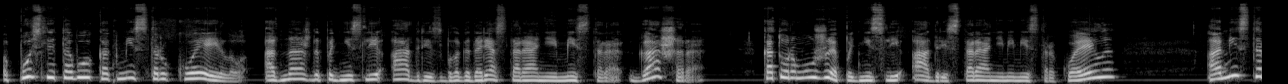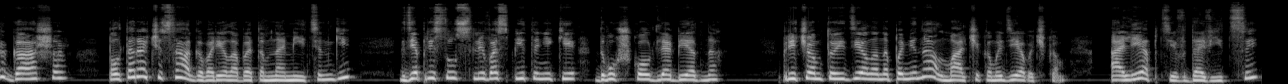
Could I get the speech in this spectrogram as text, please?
После того, как мистеру Куэйлу однажды поднесли адрес благодаря стараниям мистера Гашера, которому уже поднесли адрес стараниями мистера Куэйла, а мистер Гашер полтора часа говорил об этом на митинге, где присутствовали воспитанники двух школ для бедных, причем то и дело напоминал мальчикам и девочкам о лепте вдовицы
